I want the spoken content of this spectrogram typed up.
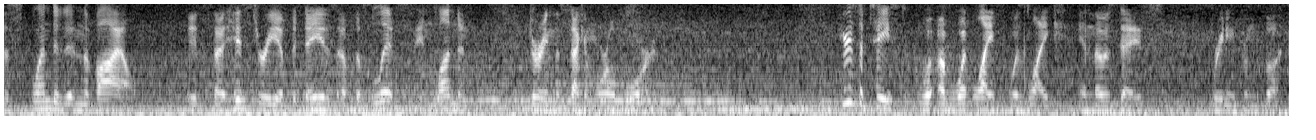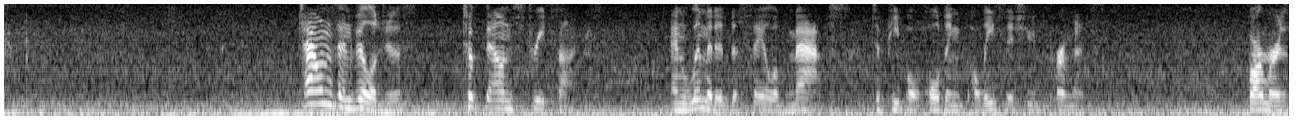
The Splendid and the Vile. It's a history of the days of the Blitz in London during the Second World War. Here's a taste of what life was like in those days, reading from the book. Towns and villages took down street signs and limited the sale of maps to people holding police issued permits. Farmers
